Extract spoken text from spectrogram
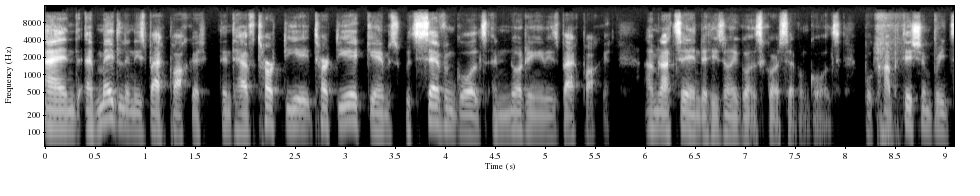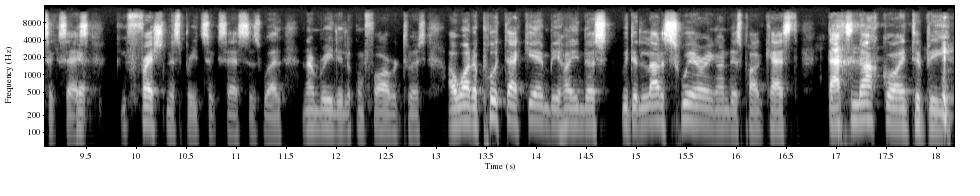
and a medal in his back pocket than to have 38, 38 games with seven goals and nothing in his back pocket. I'm not saying that he's only going to score seven goals, but competition breeds success, yeah. freshness breeds success as well. And I'm really looking forward to it. I want to put that game behind us. We did a lot of swearing on this podcast. That's not going to be,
